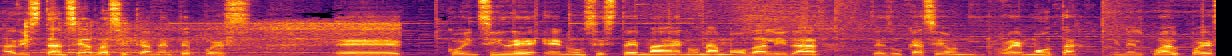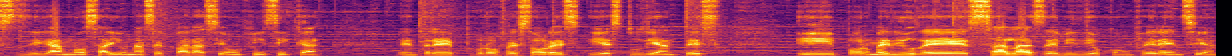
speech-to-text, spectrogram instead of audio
a distancia básicamente pues eh, coincide en un sistema, en una modalidad de educación remota en el cual pues digamos hay una separación física entre profesores y estudiantes y por medio de salas de videoconferencia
